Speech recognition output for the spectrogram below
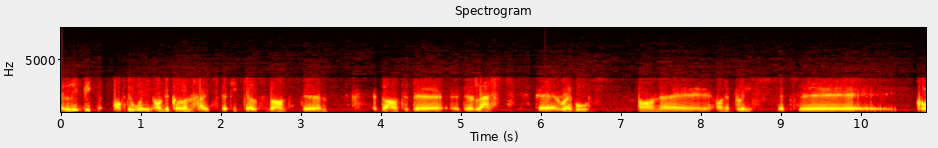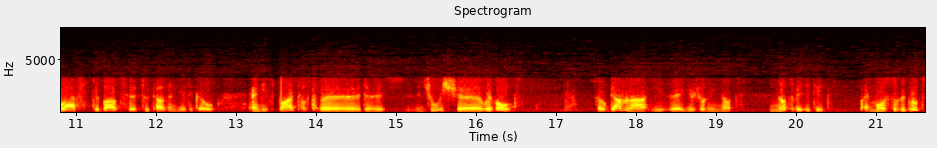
a little bit off the way on the Golan Heights, but it tells about the about the the last rebels on on a place that collapsed about 2,000 years ago, and it's part of the Jewish uh, revolt. So Gamla is uh, usually not not visited by most of the groups,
